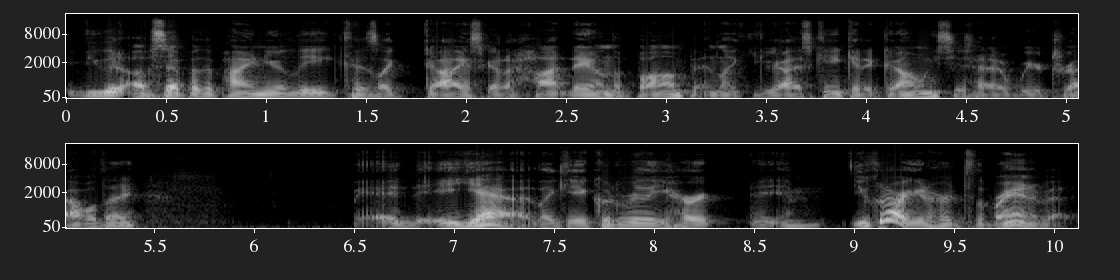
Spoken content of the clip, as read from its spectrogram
If you get upset by the Pioneer League because like guys got a hot day on the bump and like you guys can't get it going, you just had a weird travel day. It, yeah, like it could really hurt. You could argue it hurts the brand a bit.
